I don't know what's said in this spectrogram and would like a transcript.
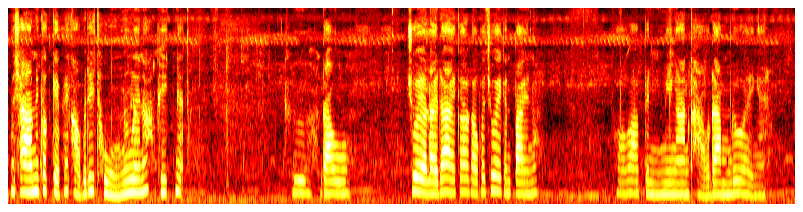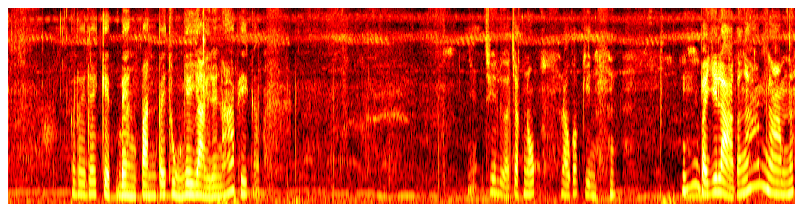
เมื่อเช้านี้ก็เก็บให้เขาไปได้ถุงนึงเลยนะพริกเนี่ย คือเราช่วยอะไรได้ก็เราก็ช่วยกันไปเนาะเพราะว่าเป็นมีงานขาวดำด้วยไง ก็เลยได้เก็บแบ่งปันไปถุงใหญ่ ๆ เลยนะพริกอะเนี่ยที่เหลือจากนกเราก็กินใบยี่หร่าก็งามงามนะ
